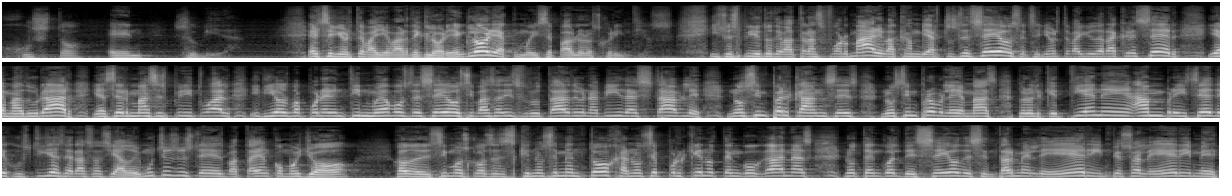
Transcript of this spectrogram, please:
justo en su vida. El Señor te va a llevar de gloria en gloria, como dice Pablo a los Corintios. Y su espíritu te va a transformar y va a cambiar tus deseos. El Señor te va a ayudar a crecer y a madurar y a ser más espiritual. Y Dios va a poner en ti nuevos deseos y vas a disfrutar de una vida estable, no sin percances, no sin problemas, pero el que tiene hambre y sed de justicia será saciado. Y muchos de ustedes batallan como yo cuando decimos cosas, es que no se me antoja, no sé por qué, no tengo ganas, no tengo el deseo de sentarme a leer y empiezo a leer y me,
